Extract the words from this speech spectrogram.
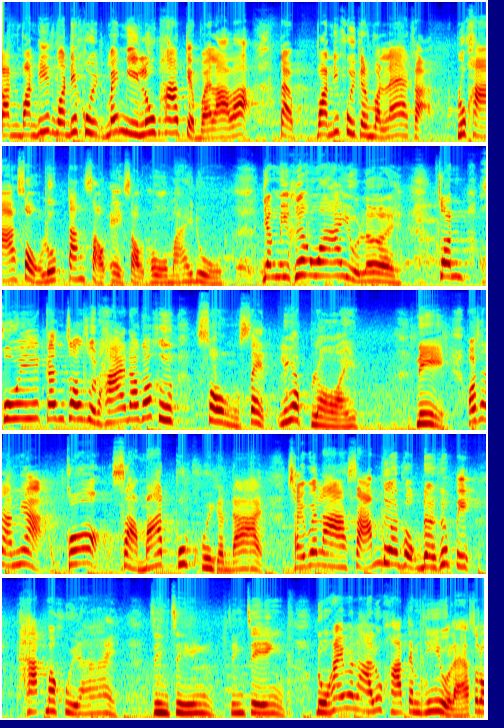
วันวันที่วันที่คุยไม่มีรูปภาพเก็บไว้แล้วล่ะแต่วันที่คุยกันวันแรกอะ ลูกค้าส่งรูปตั้งเสาเอกเสาโทมาให้ดู ยังมีเครื่องไหว้อยู่เลย จนคุยกันจนสุดท้ายแล้วก็คือส่งเสร็จเรียบร้อยนี่ เพราะฉะนั้นเนี่ยก็สามารถพูดคุยกันได้ ใช้เวลา 3 เดือน 6 เดือนครึ่งปีทักมาคุยได้ จริงๆ จริงๆหนูให้เวลาลูกค้าเต็มที่อยู่แล้ว สโล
